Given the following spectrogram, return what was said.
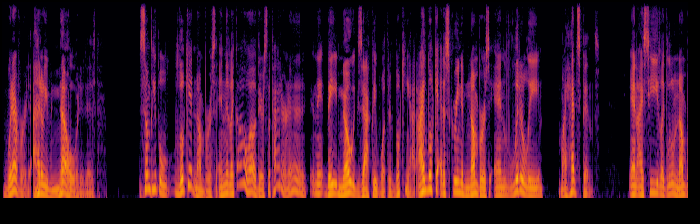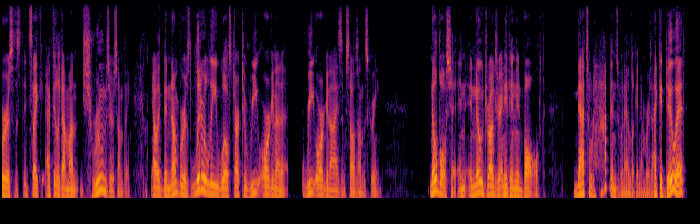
whatever it I don't even know what it is." Some people look at numbers and they're like, "Oh, oh, there's the pattern." Eh, and they they know exactly what they're looking at. I look at a screen of numbers and literally my head spins. And I see like little numbers. It's like I feel like I'm on shrooms or something. You know, like the numbers literally will start to reorganize reorganize themselves on the screen. No bullshit and, and no drugs or anything involved. That's what happens when I look at numbers. I could do it.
